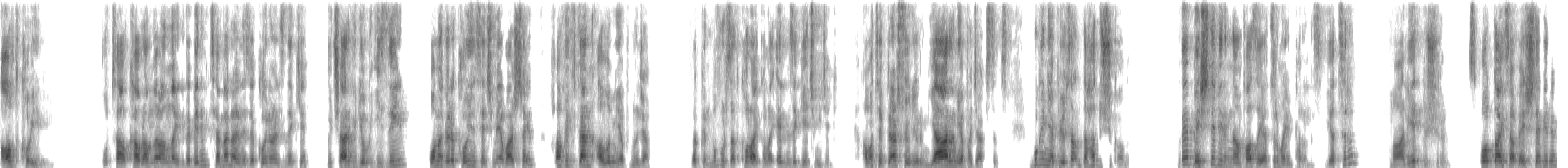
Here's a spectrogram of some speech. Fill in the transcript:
Altcoin. Bu kavramları anlayın ve benim temel analiz ve coin analizindeki üçer videomu izleyin. Ona göre coin seçmeye başlayın. Hafiften alım yapın hocam. Bakın bu fırsat kolay kolay elinize geçmeyecek. Ama tekrar söylüyorum. Yarın yapacaksınız. Bugün yapıyorsan daha düşük alın. Ve beşte birinden fazla yatırmayın paranızı. Yatırın, maliyet düşürün. Spot'taysa beşte biri,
